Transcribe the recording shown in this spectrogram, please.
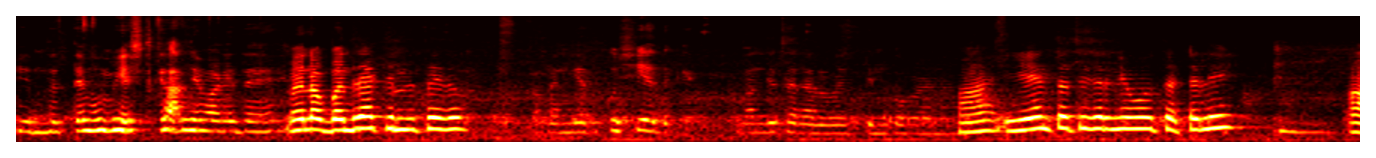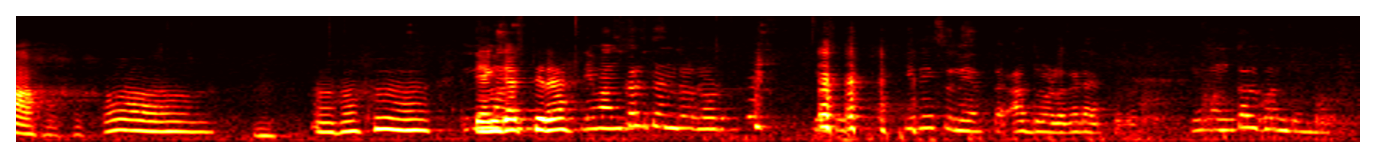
ತಿಂದುತ್ತೆ ಮಮ್ಮಿ ಎಷ್ಟು ಖಾಲಿ ಮಾಡಿದೆ. ನಾವು ಬಂದ್ರೆ ಯಾಕೆ ತಿನ್ನುತ್ತೆ ಇದು? ನನಗೆ ಅದು ಖುಷಿ ಅದಕ್ಕೆ. ಬಂದಿದ್ದಾರಲ್ವ ಈಗ ತಿನ್ಕೊಬೇಡ ಹಾ ಏನ್ ತತ್ತಿದ್ದೀರ ನೀವು ತಟ್ಟಲಿ ಆಹಾ ಹೆಂಗಾಗ್ತೀರಾ ನಿಮ್ಮ ಅಂಕಲ್ ತಂದ್ರು ನೋಡು. ಇದೇ ಸುನಿ ಅಂತ ಅದ್ರೊಳಗಡೆ ಹಾಕೋದು ನಿಮ್ಮ ಅಂಕಲ್ ಬಂದು ನೋಡು ಇರಿ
